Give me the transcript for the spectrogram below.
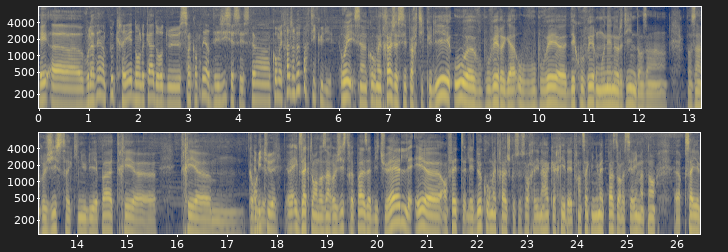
et euh, vous l'avez un peu créé dans le cadre du cinquantenaire des JCC. C'était un court métrage un peu particulier. Oui, c'est un court métrage assez particulier où vous pouvez où vous pouvez découvrir Mounen Nordin dans un dans un registre qui ne lui est pas très très euh, habituel. Exactement, dans un registre pas habituel. Et euh, en fait, les deux courts-métrages, que ce soit Khalina Hakakhir et 35 mm, passent dans la série maintenant euh, Qsayr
